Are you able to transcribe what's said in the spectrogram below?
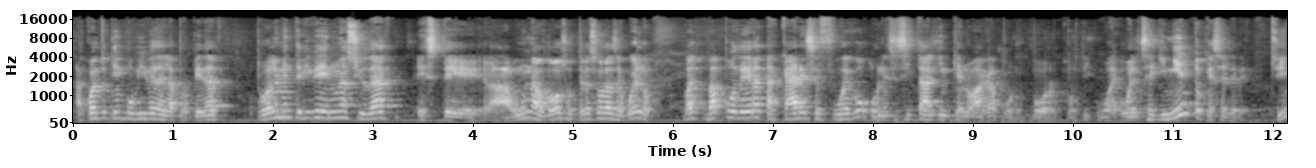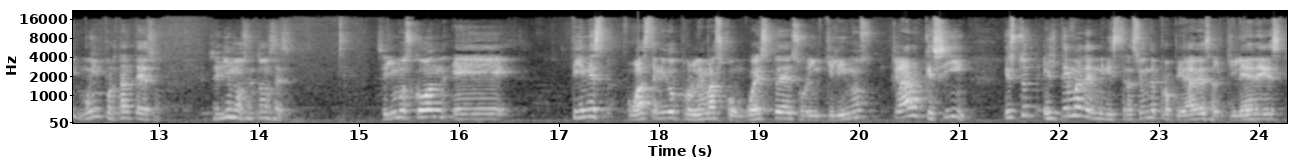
¿A cuánto tiempo vive de la propiedad? Probablemente vive en una ciudad este, a una o dos o tres horas de vuelo. ¿Va, a poder atacar ese fuego o necesita alguien que lo haga por, por, por ti? O el seguimiento que se le dé. ¿Sí? Muy importante eso. Seguimos entonces. Seguimos con... Eh, ¿Tienes o has tenido problemas con huéspedes o inquilinos? Claro que sí. Esto, el tema de administración de propiedades, alquileres,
